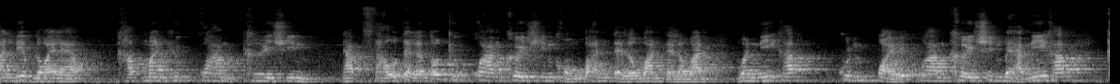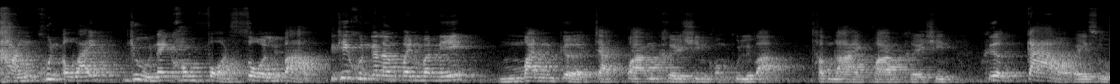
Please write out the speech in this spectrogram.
มันเรียบร้อยแล้ว ครับมันคือความเคยชินนะครับเสาแต่ละต้นคือความเคยชินของวันแต่ละวันแต่ละวัน วันนี้ครับ คุณปล่อยให้ความเคยชินแบบนี้ครับ ขังคุณเอาไว้อยู่ในคอมฟอร์ทโซนหรือเปล่า ที่คุณกำลังเป็นวันนี้ มันเกิดจากความเคยชินของคุณหรือเปล่าทำลายความเคยชิน เพื่อก้าวไปสู่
